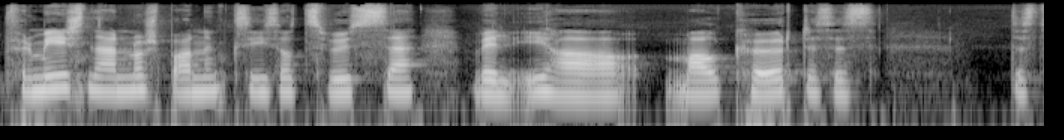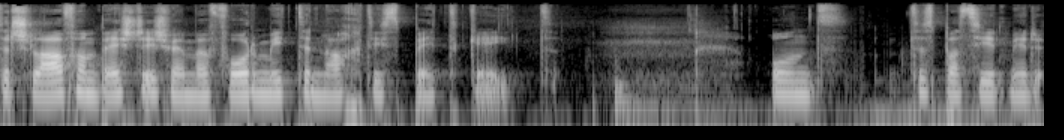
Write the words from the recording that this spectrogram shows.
für mich war es noch spannend, gewesen, so zu wissen, weil ich habe mal gehört, dass, es, dass der Schlaf am besten ist, wenn man vor Mitternacht ins Bett geht. Und das passiert mir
